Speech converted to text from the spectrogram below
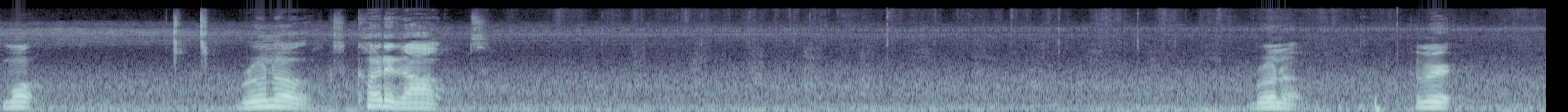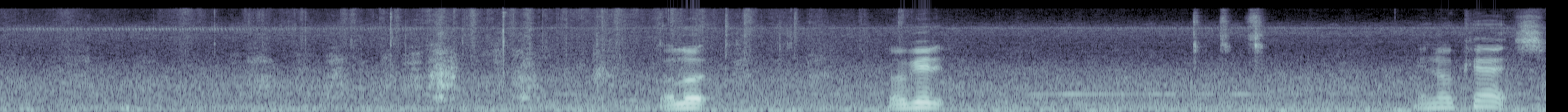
come on. Bruno, cut it out. Bruno, come here. Go look. Go get it. Ain't no cats.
